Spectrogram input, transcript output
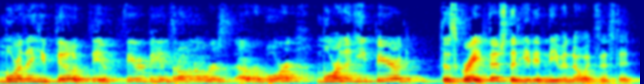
more than he feared, feared being thrown over, overboard, more than he feared this great fish that he didn't even know existed.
